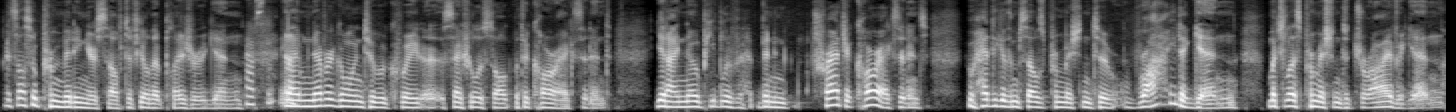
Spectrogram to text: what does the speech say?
but it's also permitting yourself to feel that pleasure again. Absolutely. And I'm never going to equate a sexual assault with a car accident Yet I know people who've been in tragic car accidents who had to give themselves permission to ride again, much less permission to drive again.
